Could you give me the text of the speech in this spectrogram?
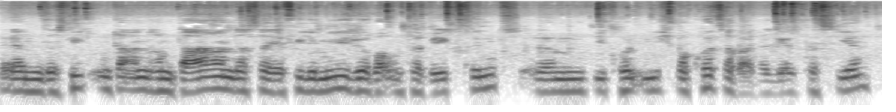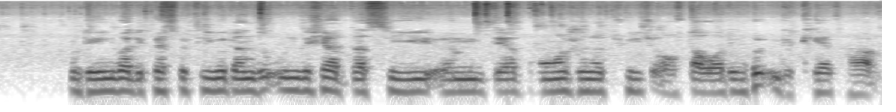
Ähm, das liegt unter anderem daran, dass da ja viele Minijobber unterwegs sind. Ähm, die konnten nicht mal Kurzarbeitergeld kassieren. Und denen war die Perspektive dann so unsicher, dass sie ähm, der Branche natürlich auch auf Dauer den Rücken gekehrt haben.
